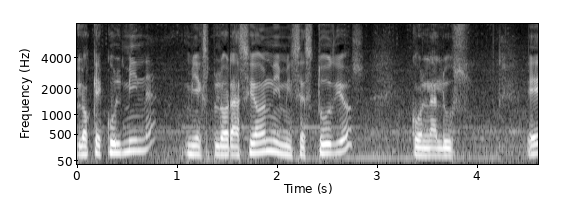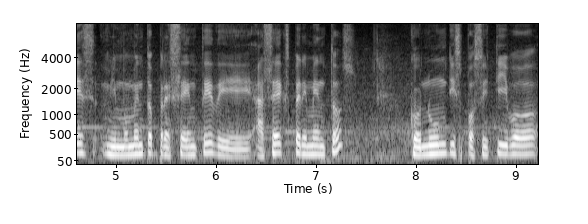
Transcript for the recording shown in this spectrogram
lo que culmina mi exploración y mis estudios con la luz. Es mi momento presente de hacer experimentos con un dispositivo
